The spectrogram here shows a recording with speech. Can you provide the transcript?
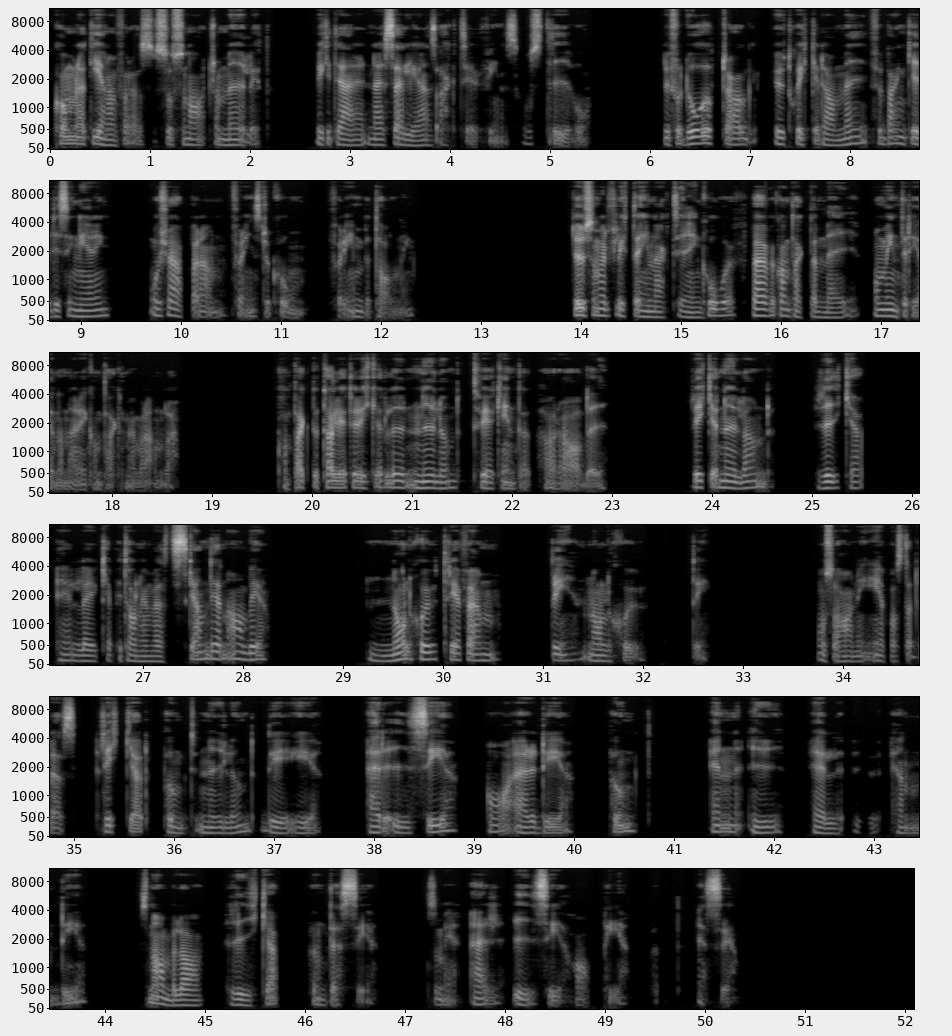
kommer att genomföras så snart som möjligt, vilket är när säljarens aktier finns hos Drivo. Du får då uppdrag utskickade av mig för bank-id-signering och köparen för instruktion för inbetalning. Du som vill flytta in aktier i en KF behöver kontakta mig om vi inte redan är i kontakt med varandra. Kontaktdetaljer till Rickard Nylund, tveka inte att höra av dig. Rickard Nylund, Rika eller Kapitalinvest Skandian AB 0735 07 och så har ni e-postadress rickard.nylund, det är R-I-C-A-R-D N-Y-L-U-N-D snabela rikap.se som är R-I-C-A-P.se.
